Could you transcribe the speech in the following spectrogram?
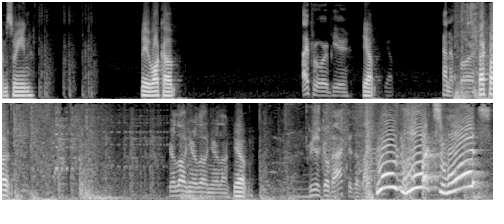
I'm swinging. Wait, walk up. Hyper orb here. Yep. yep. Kind of far. Backpot. You're alone. You're alone. You're alone. Yep. We just go back? There's a viper. What? What? What?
